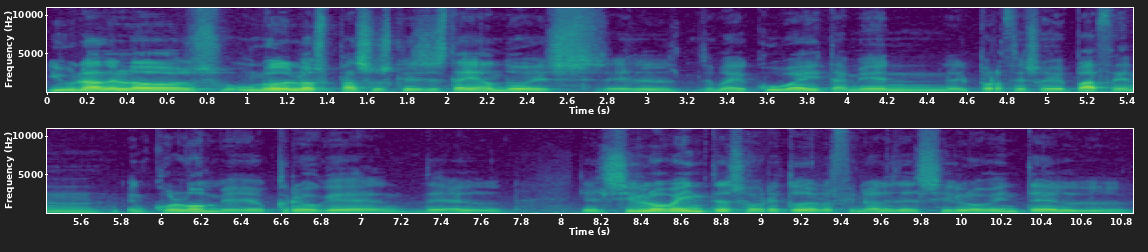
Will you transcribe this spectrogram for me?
Y una de los, uno de los pasos que se está dando es el tema de Cuba y también el proceso de paz en, en Colombia. Yo creo que del, del, siglo XX, sobre todo de los finales del siglo XX, el,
